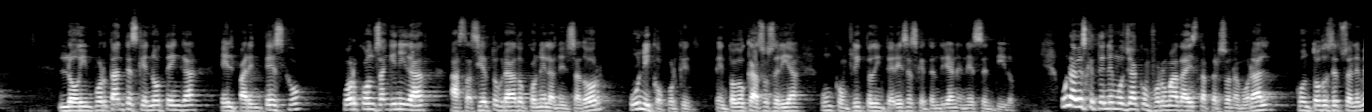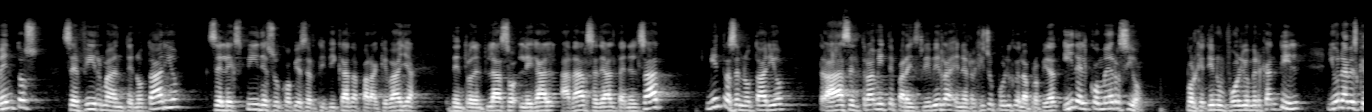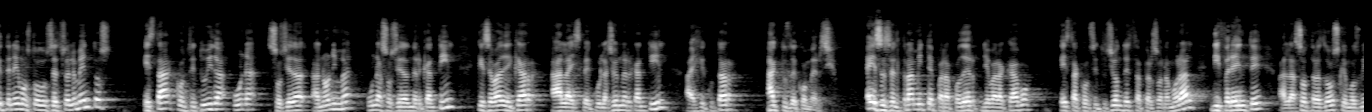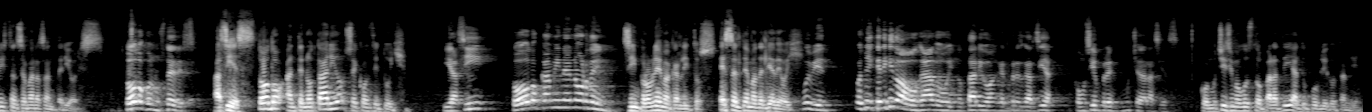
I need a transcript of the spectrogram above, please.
Lo importante es que no tenga el parentesco por consanguinidad hasta cierto grado con el administrador único, porque en todo caso sería un conflicto de intereses que tendrían en ese sentido. Una vez que tenemos ya conformada esta persona moral con todos estos elementos, se firma ante notario se le expide su copia certificada para que vaya dentro del plazo legal a darse de alta en el SAT, mientras el notario hace el trámite para inscribirla en el registro público de la propiedad y del comercio, porque tiene un folio mercantil y una vez que tenemos todos estos elementos, está constituida una sociedad anónima, una sociedad mercantil que se va a dedicar a la especulación mercantil, a ejecutar actos de comercio. Ese es el trámite para poder llevar a cabo esta constitución de esta persona moral, diferente a las otras dos que hemos visto en semanas anteriores. Todo con ustedes. Así es, todo ante notario se constituye. Y así todo camina en orden. Sin problema, Carlitos. Es el tema del día de hoy. Muy bien. Pues mi querido abogado y notario Ángel Pérez García, como siempre, muchas gracias. Con muchísimo gusto para ti y a tu público también.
